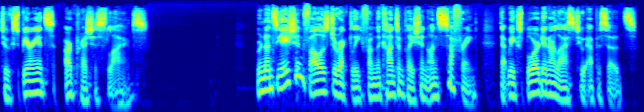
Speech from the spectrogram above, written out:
to experience our precious lives. Renunciation follows directly from the contemplation on suffering that we explored in our last two episodes.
